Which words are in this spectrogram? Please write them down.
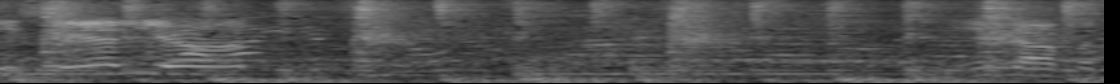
Miss Elliot. Yan dapat.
